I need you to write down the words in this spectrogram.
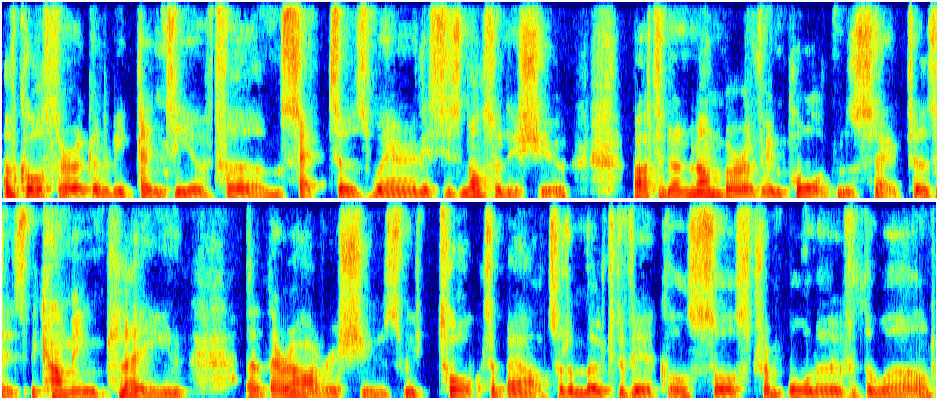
Of course, there are going to be plenty of um, sectors where this is not an issue, but in a number of important sectors, it's becoming plain that there are issues. We've talked about sort of motor vehicles sourced from all over the world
